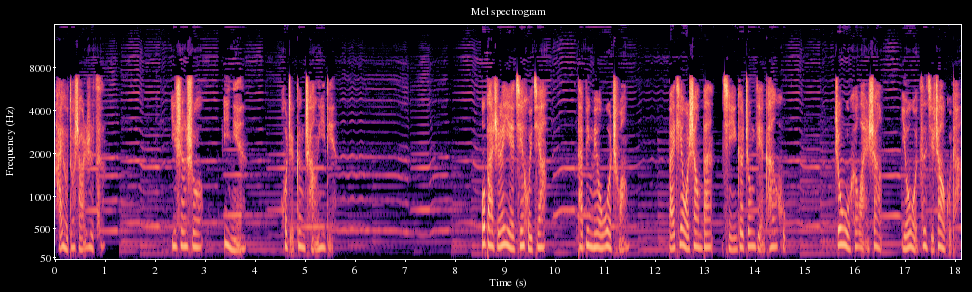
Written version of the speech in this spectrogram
还有多少日子？”医生说：“一年，或者更长一点。”我把哲野接回家，他并没有卧床。白天我上班，请一个钟点看护，中午和晚上由我自己照顾他。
